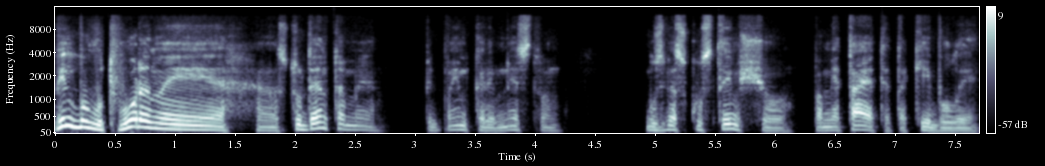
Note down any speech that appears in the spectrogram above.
Він був утворений е, студентами під моїм керівництвом у зв'язку з тим, що, пам'ятаєте, такі були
